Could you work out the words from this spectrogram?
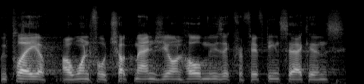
We play a, our wonderful Chuck Mangione hold music for 15 seconds.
